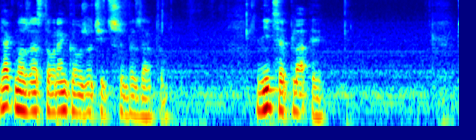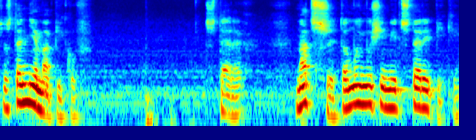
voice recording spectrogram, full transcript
Jak można z tą ręką rzucić trzy bez atu? Nice pla y. Przecież ten nie ma pików. Czterech. Ma trzy. To mój musi mieć cztery piki.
